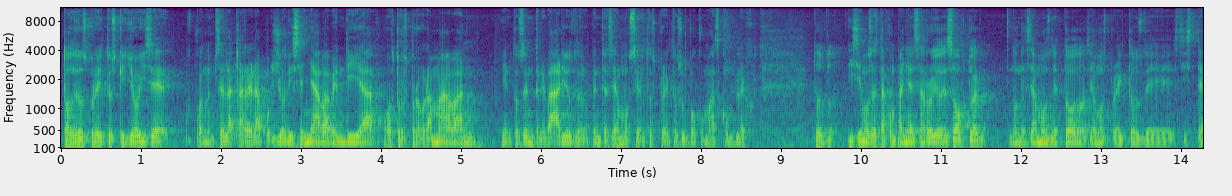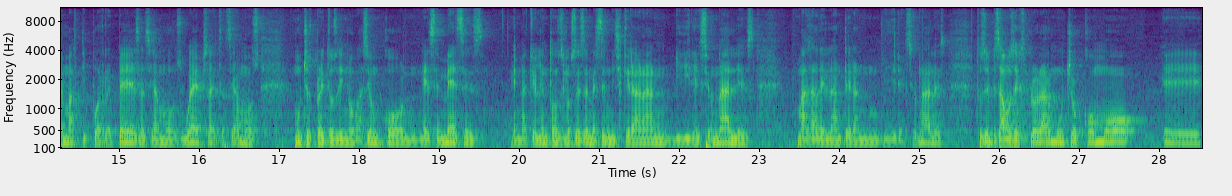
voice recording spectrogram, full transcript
todos esos proyectos que yo hice cuando empecé la carrera, pues yo diseñaba, vendía, otros programaban, y entonces entre varios de repente hacíamos ciertos proyectos un poco más complejos. Entonces, hicimos esta compañía de desarrollo de software, donde hacíamos de todo, hacíamos proyectos de sistemas tipo RPs, hacíamos websites, hacíamos muchos proyectos de innovación con SMS. En aquel entonces los SMS ni siquiera eran bidireccionales, más adelante eran bidireccionales. Entonces empezamos a explorar mucho cómo... Eh,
